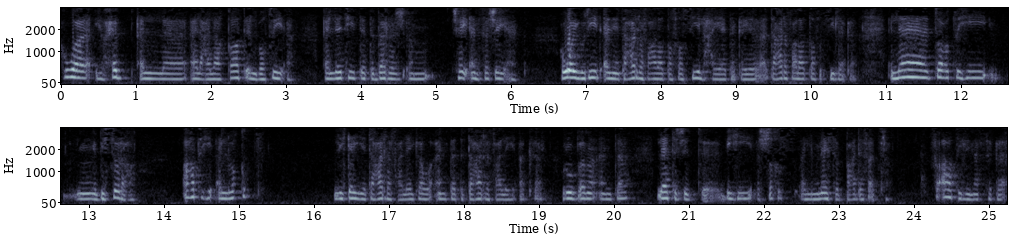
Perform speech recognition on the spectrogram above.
هو يحب العلاقات البطيئة التي تتدرج شيئا فشيئا. هو يريد أن يتعرف على تفاصيل حياتك يتعرف على تفاصيلك. لا تعطه بسرعة. أعطه الوقت لكي يتعرف عليك وأنت تتعرف عليه أكثر. ربما أنت لا تجد به الشخص المناسب بعد فترة. فأعطي لنفسك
